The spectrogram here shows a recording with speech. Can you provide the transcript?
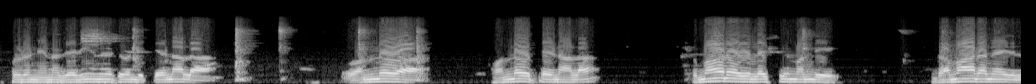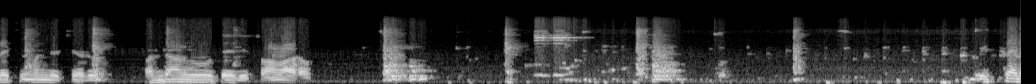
ఇప్పుడు నిన్న జరిగినటువంటి తిరణాల వందవ వందవ తిరణాల సుమారు ఐదు లక్షల మంది బ్రహ్మారని ఐదు లక్షల మంది వచ్చారు. పద్నాలుగవ తేదీ సోమవారం. ఇక్కడ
